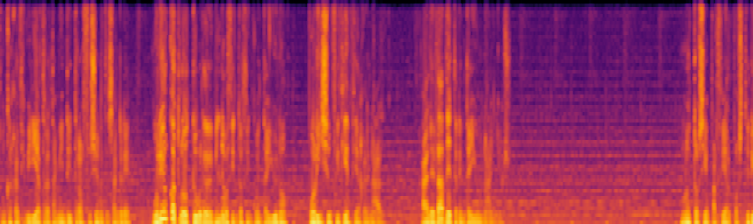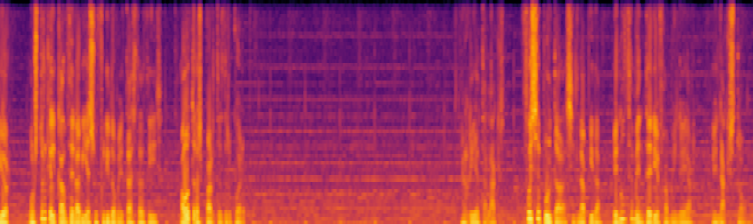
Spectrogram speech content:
Aunque recibiría tratamiento y transfusiones de sangre, murió el 4 de octubre de 1951 por insuficiencia renal, a la edad de 31 años. Una autopsia parcial posterior mostró que el cáncer había sufrido metástasis a otras partes del cuerpo. Henrietta Lacks fue sepultada sin lápida en un cementerio familiar en Laxton.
